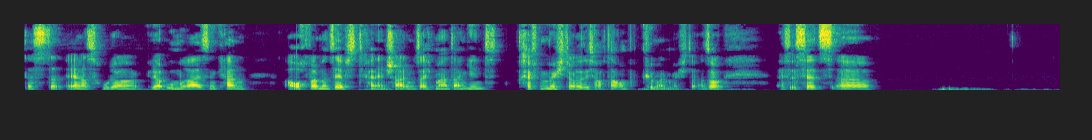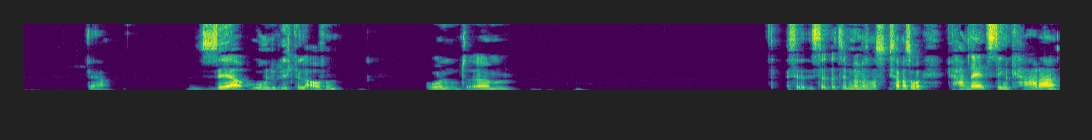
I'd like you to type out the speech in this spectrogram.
dass er das Ruder wieder umreißen kann, auch weil man selbst keine Entscheidung, sag ich mal, dahingehend treffen möchte oder sich auch darum kümmern möchte. Also es ist jetzt äh, ja sehr unglücklich gelaufen. Und ähm, ist, ist, ist, ich sag mal so, wir haben da jetzt den Kader,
